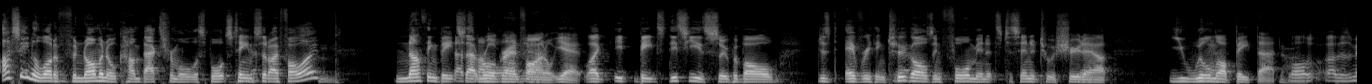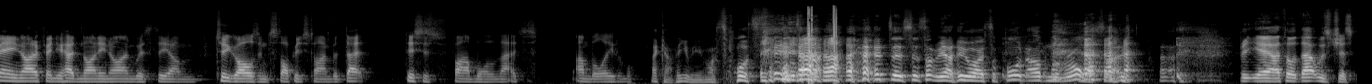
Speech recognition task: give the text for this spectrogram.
I've seen a lot of phenomenal comebacks from all the sports teams that I follow. Hmm. Nothing beats That's that number Roar Grand one, yeah. Final. Yeah, like it beats this year's Super Bowl. Just everything. Two goals in four minutes to send it to a shootout. You will not beat that. Well, as a Man United fan, you had 99 with the um, two goals in stoppage time, but that this is far more than that. It's just unbelievable. I can't think of any of my sports. teams. it's, it's something about who I support other than the Roar. So But yeah, I thought that was just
